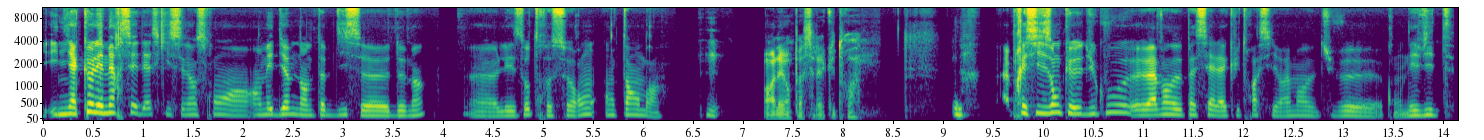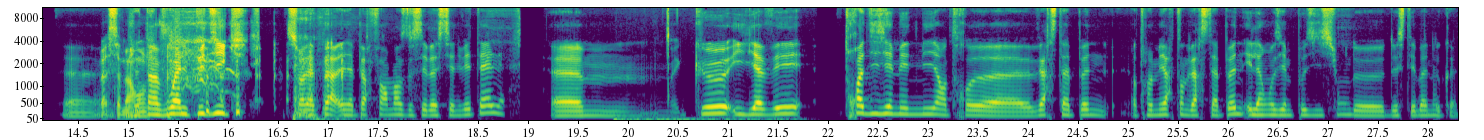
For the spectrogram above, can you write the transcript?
il n'y a que les Mercedes qui s'élanceront en, en médium dans le top 10 euh, demain. Euh, les autres seront en tendre. Bon, allez, on passe à la Q3. Précisons que du coup, euh, avant de passer à la Q3, si vraiment tu veux qu'on évite euh, Bah, ça un voile pudique sur la, per- la performance de Sébastien Vettel, euh, qu'il y avait 3 dixièmes et demi entre euh, Verstappen, entre le meilleur temps de Verstappen et la 11e position de, de Esteban Ocon.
